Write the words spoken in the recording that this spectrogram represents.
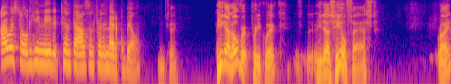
I was told he needed 10,000 for the medical bill. Okay. He got over it pretty quick. He does heal fast, right?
